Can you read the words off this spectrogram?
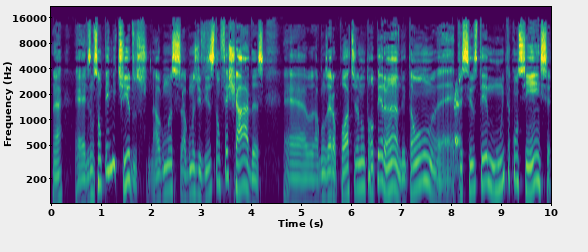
né? É, eles não são permitidos. Algumas, algumas divisas estão fechadas, é, alguns aeroportos já não estão operando. Então é, é, preciso ter muita consciência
